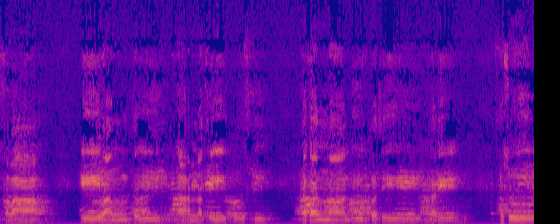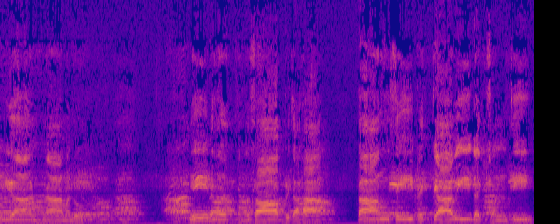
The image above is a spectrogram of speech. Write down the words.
समः। एवं तै जानसीपूर्षि न कन्मा हरे नरे येन वृतः तां सी प्रत्यावि गच्छन्ति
